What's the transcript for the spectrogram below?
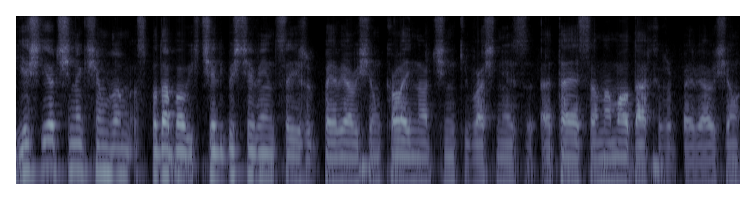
Jeśli odcinek się Wam spodobał i chcielibyście więcej, żeby pojawiały się kolejne odcinki właśnie z ETS-a na modach, żeby pojawiały się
